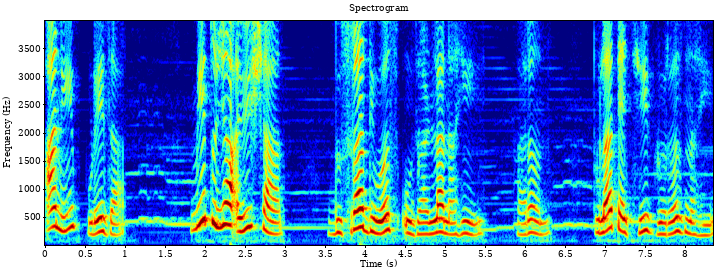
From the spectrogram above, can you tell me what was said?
आणि पुढे जा. मी तुझ्या आयुष्यात दुसरा दिवस उजाडला नाही कारण तुला त्याची गरज नाही.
